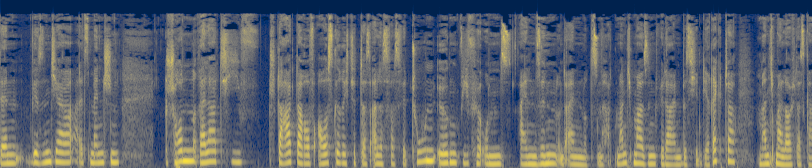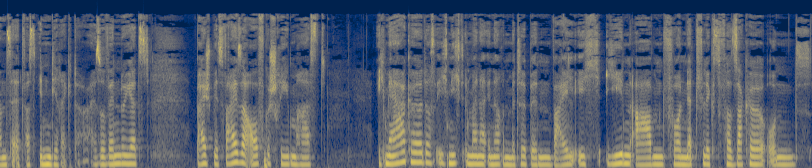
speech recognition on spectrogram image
Denn wir sind ja als Menschen schon relativ stark darauf ausgerichtet, dass alles, was wir tun, irgendwie für uns einen Sinn und einen Nutzen hat. Manchmal sind wir da ein bisschen direkter, manchmal läuft das Ganze etwas indirekter. Also wenn du jetzt beispielsweise aufgeschrieben hast, ich merke, dass ich nicht in meiner inneren Mitte bin, weil ich jeden Abend vor Netflix versacke und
